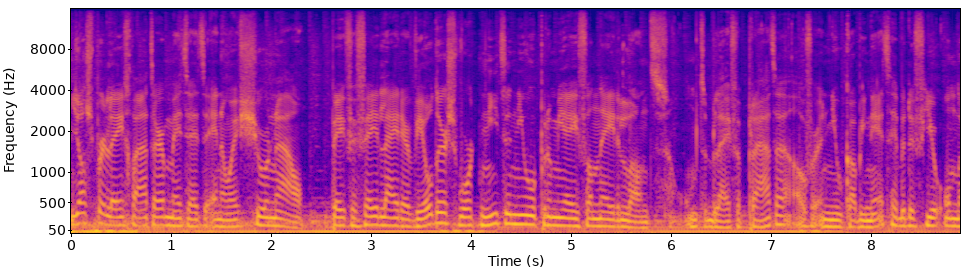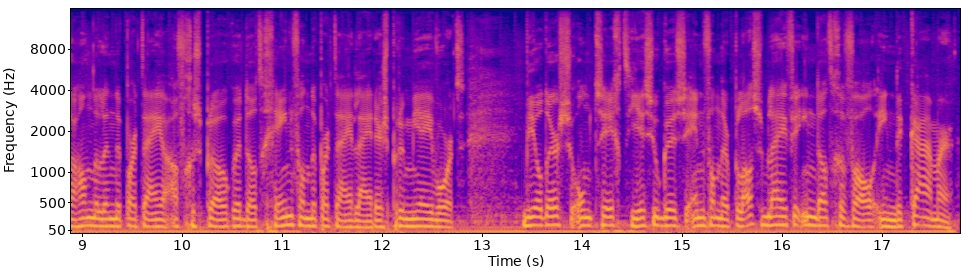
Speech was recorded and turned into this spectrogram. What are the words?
Jasper Leegwater met het NOS Journaal. PVV-leider Wilders wordt niet de nieuwe premier van Nederland. Om te blijven praten over een nieuw kabinet... hebben de vier onderhandelende partijen afgesproken... dat geen van de partijleiders premier wordt. Wilders, Omtzigt, Jessugus en Van der Plas blijven in dat geval in de Kamer.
